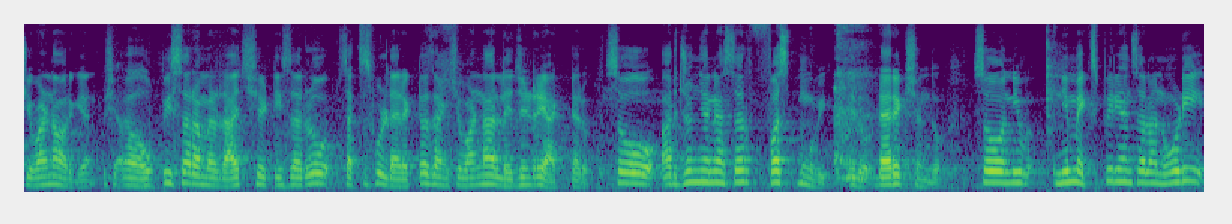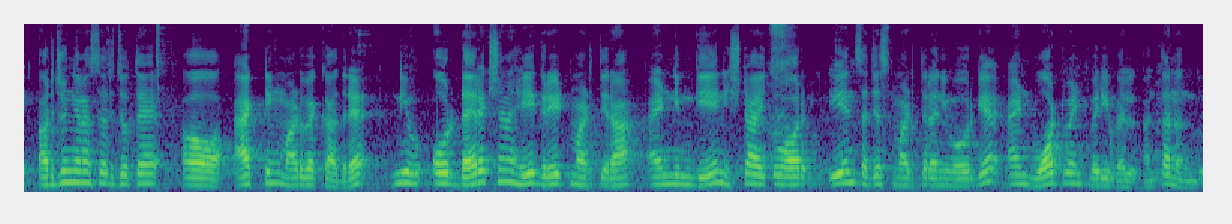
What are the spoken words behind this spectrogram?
ಶಿವಣ್ಣ ಅವ್ರಿಗೆ. ಉಪ್ಪಿ ಸರ್ ಆಮೇಲೆ Raj Shetty sir successful directors and Shivanna legendary actor so Arjun Janya sir first ಮೂವಿ ಇದು ಡೈರೆಕ್ಷನ್ದು ಸೊ ನೀವು ನಿಮ್ಮ ಎಕ್ಸ್ಪೀರಿಯನ್ಸ್ ಎಲ್ಲ ನೋಡಿ ಅರ್ಜುನ್ ಜನ ಸರ್ ಜೊತೆ ಆ್ಯಕ್ಟಿಂಗ್ ಮಾಡಬೇಕಾದ್ರೆ ನೀವು ಅವ್ರ ಡೈರೆಕ್ಷನ್ ಹೇಗೆ ರೇಟ್ ಮಾಡ್ತೀರಾ? ಆ್ಯಂಡ್ ನಿಮ್ಗೆ ಏನು ಇಷ್ಟ ಆಯಿತು? ಅವ್ರು ಏನು ಸಜೆಸ್ಟ್ ಮಾಡ್ತೀರಾ ನೀವು ಅವ್ರಿಗೆ? And what went very well ಅಂತ ನಂದು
